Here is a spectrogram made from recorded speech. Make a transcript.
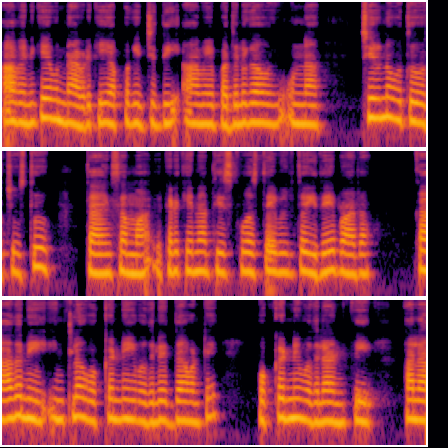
ఆ వెనుకే ఉన్న ఆవిడికి అప్పగించింది. ఆమె బదులుగా ఉన్న చిరునవ్వుతో చూస్తూ థ్యాంక్స్ అమ్మా ఎక్కడికైనా తీసుకువస్తే వీటితో ఇదే బాధ. కాదని ఇంట్లో ఒక్కడిని వదిలేద్దామంటే ఒక్కడిని వదలడానికి అలా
